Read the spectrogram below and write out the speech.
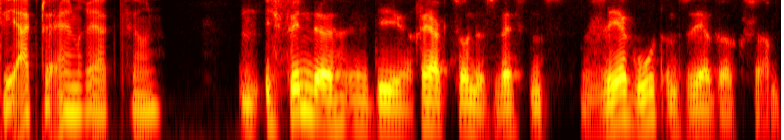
die aktuellen Reaktionen? Ich finde die Reaktion des Westens sehr gut und sehr wirksam.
